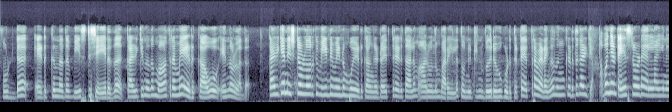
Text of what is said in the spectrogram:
ഫുഡ് എടുക്കുന്നത് വേസ്റ്റ് ചെയ്യരുത് കഴിക്കുന്നത് മാത്രമേ എടുക്കാവൂ എന്നുള്ളത്. കഴിക്കാൻ ഇഷ്ടമുള്ളവർക്ക് വീണ്ടും വീണ്ടും പോയി എടുക്കാം കേട്ടോ. എത്ര എടുത്താലും ആരും ഒന്നും പറയില്ല. തൊണ്ണൂറ്റൊൻപത് രൂപ കൊടുത്തിട്ട് എത്ര വേണമെങ്കിലും നിങ്ങൾക്ക് എടുത്ത് കഴിക്കാം. അപ്പോൾ ഞാൻ ടേസ്റ്റോടെ എല്ലാം ഇങ്ങനെ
